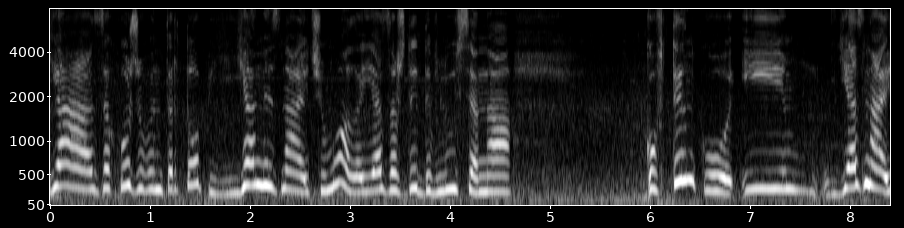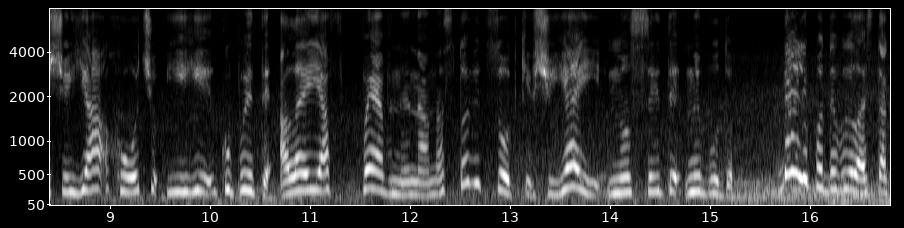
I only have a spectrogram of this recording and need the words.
я заходжу в інтертоп, я не знаю чому, але я завжди дивлюся на ковтинку, і я знаю, що я хочу її купити, але я впевнена на 100%, що я її носити не буду. Далі подивилась, так,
